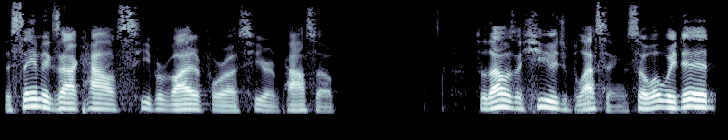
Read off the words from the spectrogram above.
the same exact house he provided for us here in Paso. So that was a huge blessing. So what we did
